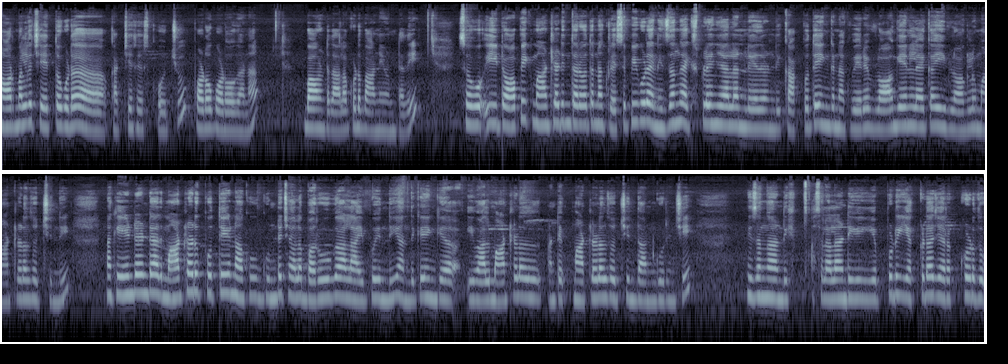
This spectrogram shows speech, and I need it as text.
నార్మల్గా చేత్తో కూడా కట్ చేసేసుకోవచ్చు పొడవు పొడవుగాన. బాగుంటుంది అలా కూడా బాగానే ఉంటుంది. సో ఈ టాపిక్ మాట్లాడిన తర్వాత నాకు రెసిపీ కూడా నిజంగా ఎక్స్ప్లెయిన్ చేయాలని లేదండి. కాకపోతే ఇంకా నాకు వేరే వ్లాగ్ ఏం లేక ఈ వ్లాగ్లో మాట్లాడాల్సి వచ్చింది. నాకు ఏంటంటే అది మాట్లాడకపోతే నాకు గుండె చాలా బరువుగా అలా అయిపోయింది. అందుకే ఇంకా ఇవాళ మాట్లాడాలి అంటే మాట్లాడాల్సి వచ్చింది దాని గురించి. నిజంగా అండి. అసలు అలాంటివి ఎప్పుడు ఎక్కడా జరగకూడదు.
